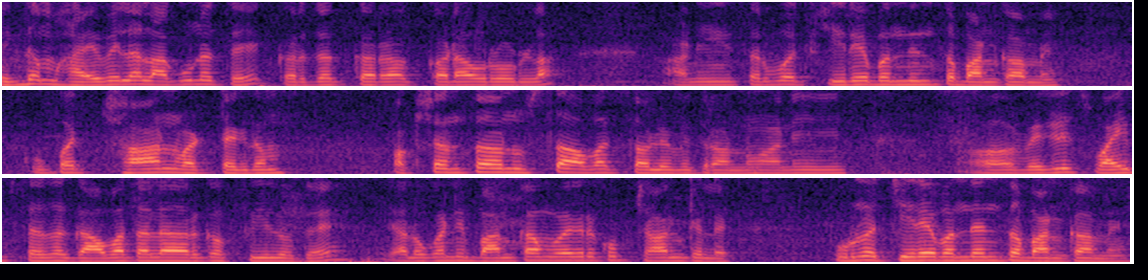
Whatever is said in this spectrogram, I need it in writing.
एकदम हायवेला लागूनच आहे कर्जत करा कडाव रोडला. आणि सर्व चिरेबंदींचं बांधकाम आहे. खूपच छान वाटतं एकदम. पक्ष्यांचा नुसता आवाज चालू आहे मित्रांनो. आणि वेगळीच वाईप्स असं गावात आल्यासारखं फील होतं आहे या लोकांनी बांधकाम वगैरे खूप छान केलं आहे पूर्ण चिरेबंद्यांचं बांधकाम आहे.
